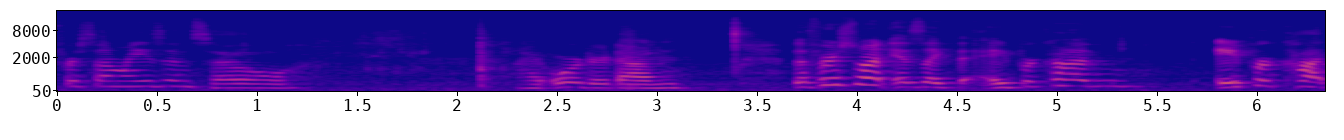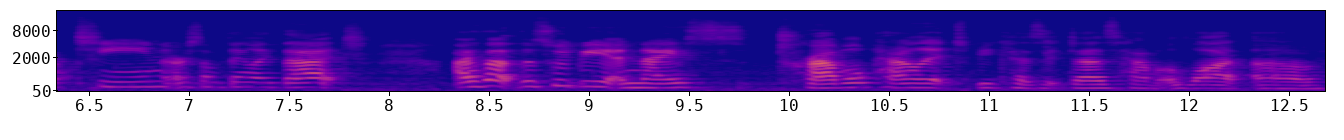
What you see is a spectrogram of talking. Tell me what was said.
for some reason. So I ordered them. The first one is like the apricot, apricotine or something like that. I thought this would be a nice travel palette because it does have a lot of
